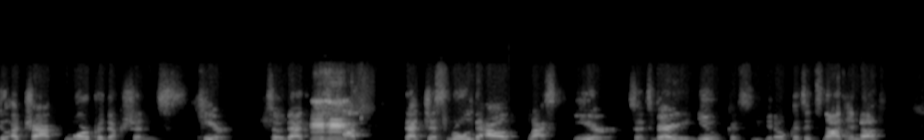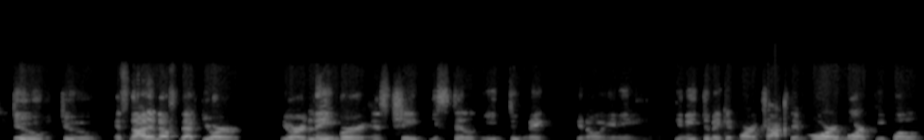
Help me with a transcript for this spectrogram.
to attract more productions here. So that just mm-hmm. happened, that just rolled out last year. So it's very new because you know because it's not enough to to it's not enough that your your labor is cheap. You still need to make you know you need you need to make it more attractive or more people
